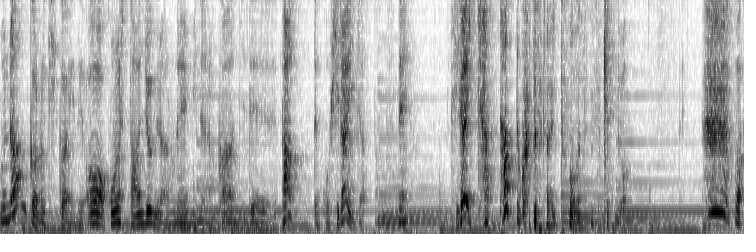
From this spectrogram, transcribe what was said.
なんかの機会でああこの人誕生日なのねみたいな感じでパッてこう開いちゃったんですね。開いちゃったってことはないと思うんですけど。まあ、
